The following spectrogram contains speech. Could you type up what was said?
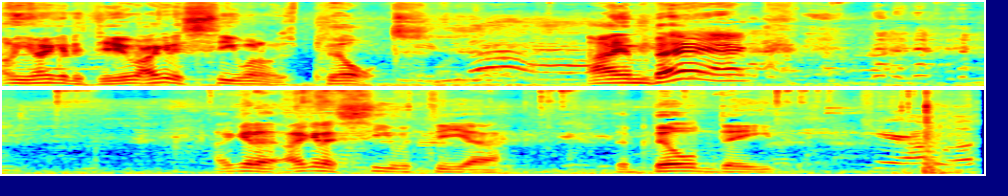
Oh, you know I got to do? I got to see when it was built. I am back. I gotta, I gotta see what the uh, the build date. Here, I'll look.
